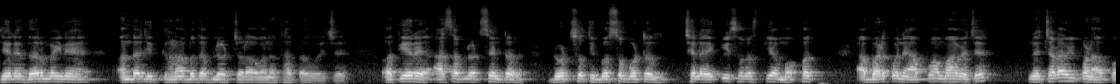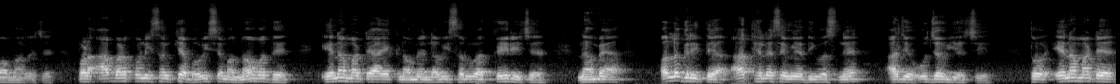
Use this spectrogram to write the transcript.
જેને દર મહિને અંદાજિત ઘણા બધા બ્લડ ચડાવવાના થતા હોય છે. અત્યારે આશા બ્લડ સેન્ટર દોઢસોથી બસો બોટલ છેલ્લા એકવીસ વર્ષથી આ મફત આ બાળકોને આપવામાં આવે છે ને ચડાવી પણ આપવામાં આવે છે. પણ આ બાળકોની સંખ્યા ભવિષ્યમાં ન વધે એના માટે આ એક અમે નવી શરૂઆત કરી છે ને અમે અલગ રીતે આ થેલેસેમિયા દિવસને આજે ઉજવીએ છીએ. તો એના માટે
